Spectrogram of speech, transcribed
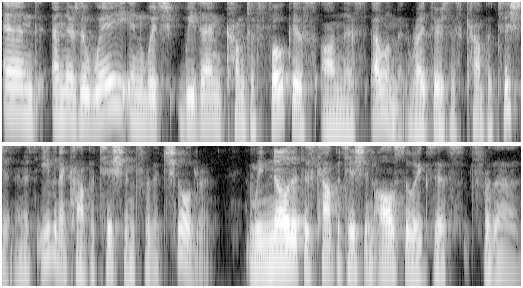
and and there's a way in which we then come to focus on this element, right? There's this competition, and it's even a competition for the children. And we know that this competition also exists for the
